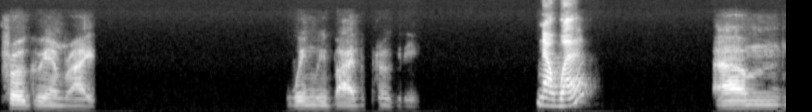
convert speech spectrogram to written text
program, right? When we buy the program. Now what? Um,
